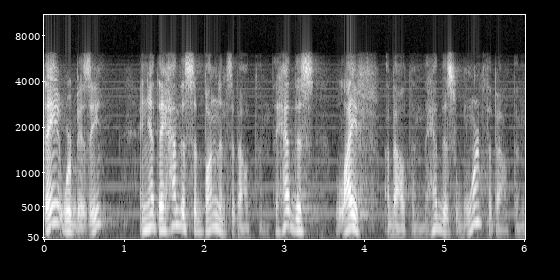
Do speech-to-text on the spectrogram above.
They were busy, and yet they had this abundance about them. They had this life about them. They had this warmth about them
